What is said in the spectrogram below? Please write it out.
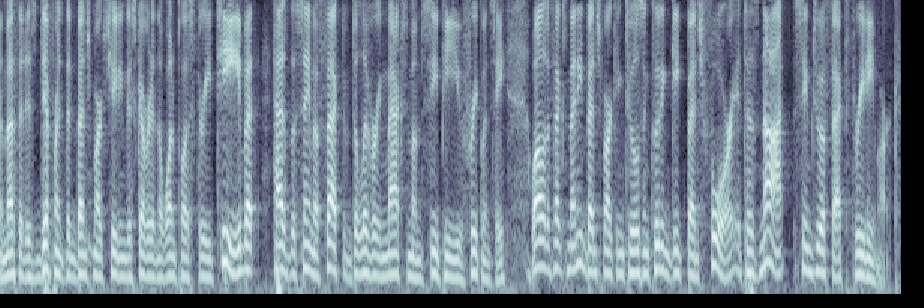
The method is different than benchmark cheating discovered in the OnePlus 3T, but has the same effect of delivering maximum CPU frequency. While it affects many benchmarking tools, including Geekbench 4, it does not seem to affect 3D Mark.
